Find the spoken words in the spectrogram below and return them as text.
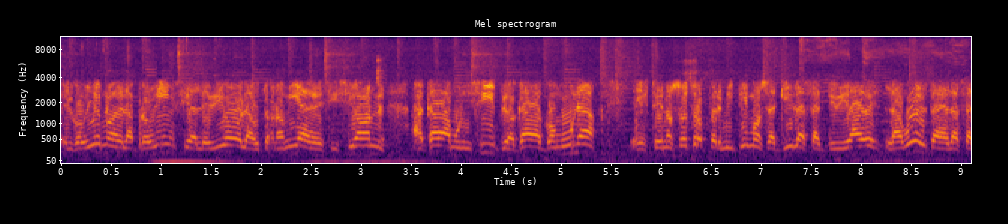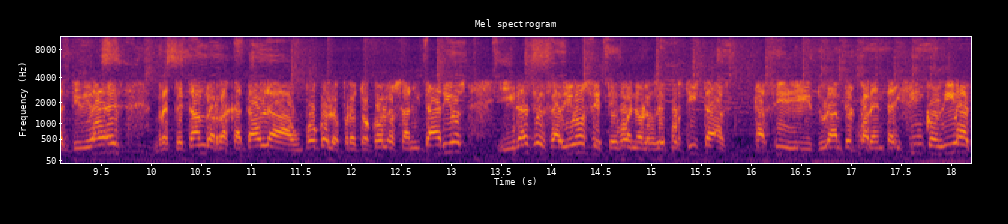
el gobierno de la provincia le dio la autonomía de decisión a cada municipio, a cada comuna, este, nosotros permitimos aquí las actividades, la vuelta de las actividades, respetando a rajatabla un poco los protocolos sanitarios. Y gracias a Dios, este, bueno, los deportistas casi durante 45 días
